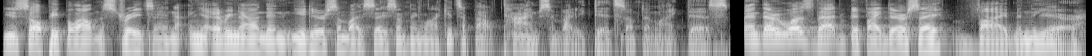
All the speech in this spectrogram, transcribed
You saw people out in the streets, and you know, every now and then you'd hear somebody say something like, It's about time somebody did something like this. And there was that, if I dare say, vibe in the air.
